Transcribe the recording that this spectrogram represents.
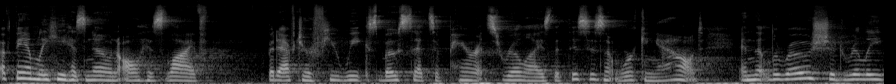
a family he has known all his life. But after a few weeks, both sets of parents realize that this isn't working out and that LaRose should really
